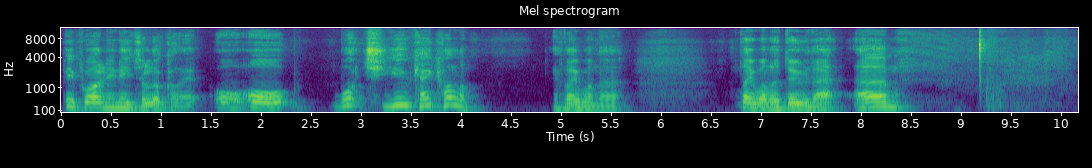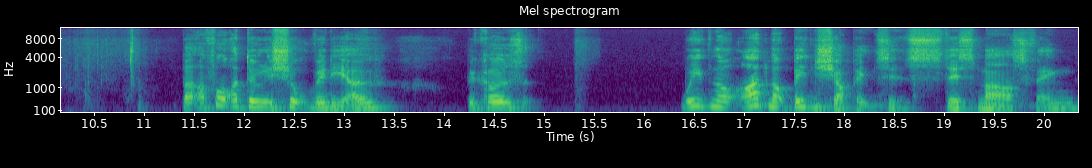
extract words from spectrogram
People only need to look at it or, or watch UK column if they want to they want to do that. Um, but I thought I'd do this short video because we've not I've not been shopping since this mask thing,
